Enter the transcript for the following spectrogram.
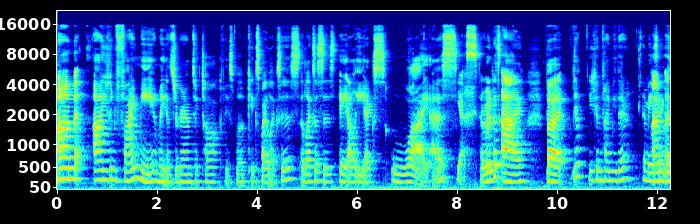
Um, uh, you can find me on my Instagram, TikTok, Facebook, Cakes by Alexys. Alexys is A L E X Y S. Yes. Everybody puts I, but yeah, you can find me there. Amazing. Um, as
